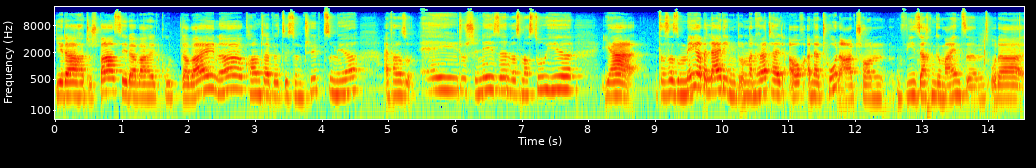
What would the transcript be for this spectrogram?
Jeder hatte Spaß, jeder war halt gut dabei, ne? Kommt halt plötzlich so ein Typ zu mir, einfach nur so, hey, du Chinesin, was machst du hier? Ja, das war so mega beleidigend und man hört halt auch an der Tonart schon, wie Sachen gemeint sind oder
